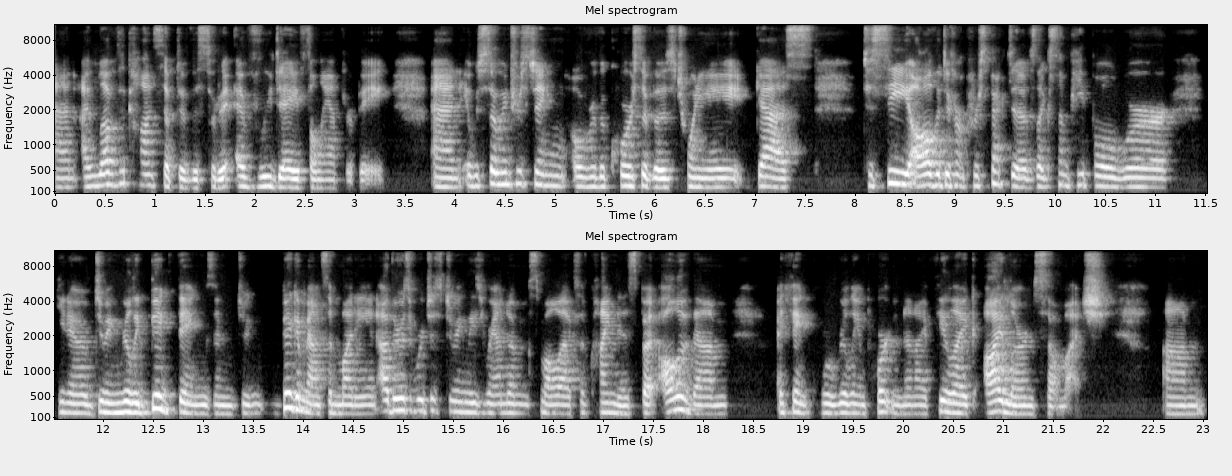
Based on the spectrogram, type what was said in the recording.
And I love the concept of this sort of everyday philanthropy. And it was so interesting over the course of those 28 guests to see all the different perspectives. Like some people were, you know, doing really big things and doing big amounts of money, and others were just doing these random small acts of kindness. But all of them I think were really important. And I feel like I learned so much. Um,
